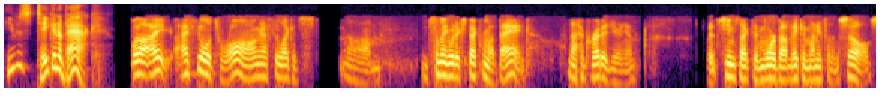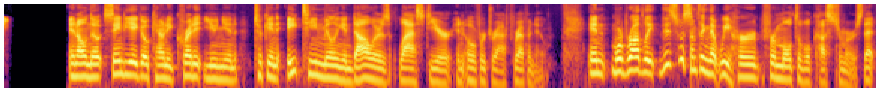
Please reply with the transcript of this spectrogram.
he was taken aback. Well, I, I feel it's wrong. I feel like it's um, something I would expect from a bank, not a credit union. It seems like they're more about making money for themselves. And I'll note San Diego County Credit Union took in $18 million last year in overdraft revenue. And more broadly, this was something that we heard from multiple customers that,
